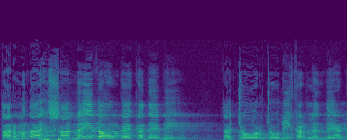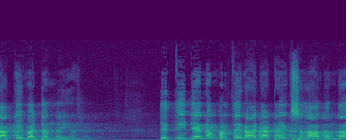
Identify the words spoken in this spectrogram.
ਧਰਮ ਦਾ ਹਿੱਸਾ ਨਹੀਂ ਦਵੋਗੇ ਕਦੇ ਵੀ, ਤਾਂ ਚੋਰ ਚੋਰੀ ਕਰ ਲੈਂਦੇ ਆ, ਡਾਕੇ ਵੱਜ ਜਾਂਦੇ ਆ। ਤੇ ਤੀਜੇ ਨੰਬਰ ਤੇ ਰਾਜਾ ਟੈਕਸ ਲਾ ਦਿੰਦਾ।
